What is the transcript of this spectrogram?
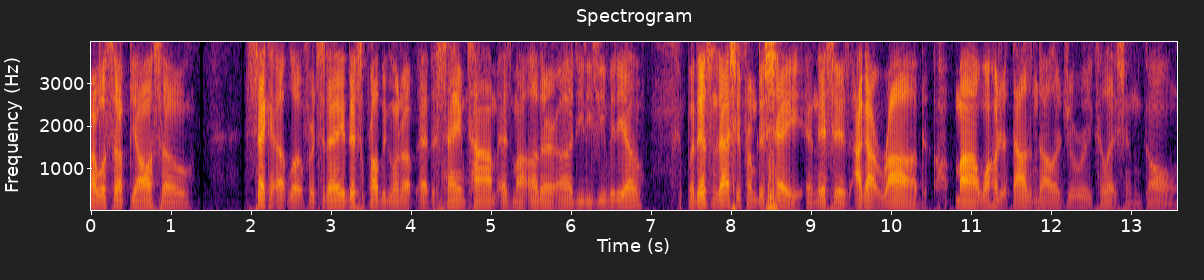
All right, what's up, y'all? So, second upload for today. This will probably be going up at the same time as my other uh, DDG video, but this one's actually from Deshae, and this is I got robbed. My $100,000 jewelry collection gone.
